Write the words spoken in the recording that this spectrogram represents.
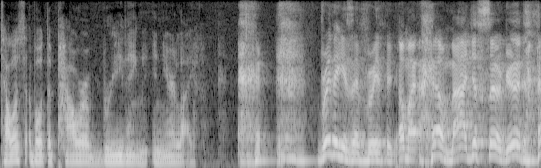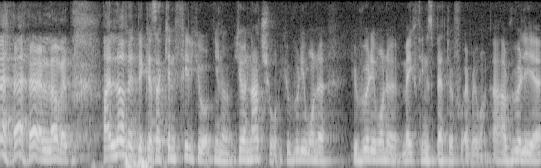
Tell us about the power of breathing in your life. Breathing is everything. Oh my, oh man, you're so good. I love it. I love it because I can feel you. You know, you're natural. You really wanna, you really wanna make things better for everyone. I really, uh,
